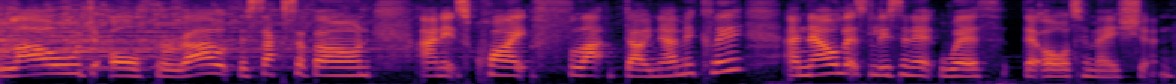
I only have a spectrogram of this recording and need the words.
Loud all throughout the saxophone and it's quite flat dynamically. And now let's listen it with the automation.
